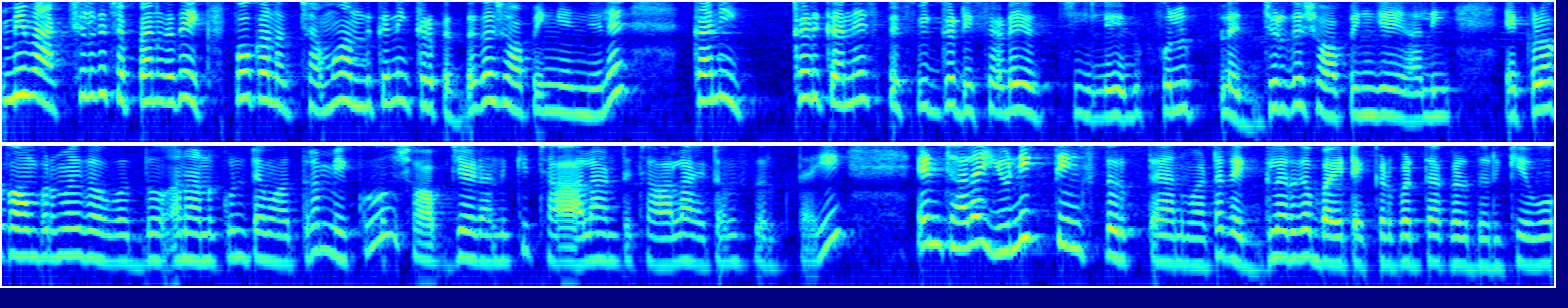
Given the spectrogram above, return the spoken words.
మేము యాక్చువల్గా చెప్పాను కదా ఎక్స్పో కానీ వచ్చాము. అందుకని ఇక్కడ పెద్దగా షాపింగ్ ఏం చేయలే. కానీ ఎక్కడికనే స్పెసిఫిక్గా డిసైడ్ అయ్యి వచ్చి లేదు ఫుల్ ఫ్లెడ్జ్డ్గా షాపింగ్ చేయాలి ఎక్కడో కాంప్రమైజ్ అవ్వద్దు అని అనుకుంటే మాత్రం మీకు షాప్ చేయడానికి చాలా అంటే చాలా ఐటమ్స్ దొరుకుతాయి. అండ్ చాలా యూనిక్ థింగ్స్ దొరుకుతాయి అనమాట రెగ్యులర్గా బయట ఎక్కడ పడితే అక్కడ దొరికేవో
